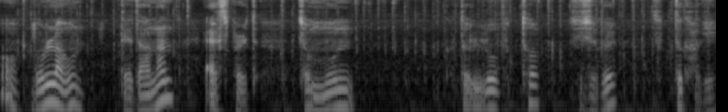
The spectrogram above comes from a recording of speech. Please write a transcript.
어, 놀라운 대단한 expert 전문가들로부터 지식을 습득하기.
